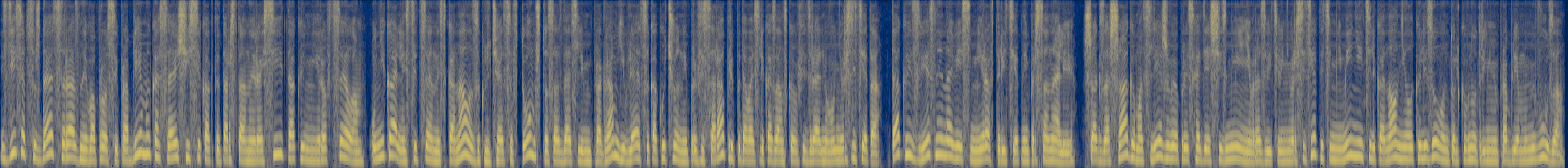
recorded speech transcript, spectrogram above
Здесь обсуждаются разные вопросы и проблемы, касающиеся гости как Татарстана и России, так и мира в целом. Уникальность и ценность канала заключается в том, что создателями программ являются как ученые и профессора, преподаватели Казанского федерального университета, так и известные на весь мир авторитетные персоналии. Шаг за шагом, отслеживая происходящие изменения в развитии университета, тем не менее, телеканал не локализован только внутренними проблемами вуза.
